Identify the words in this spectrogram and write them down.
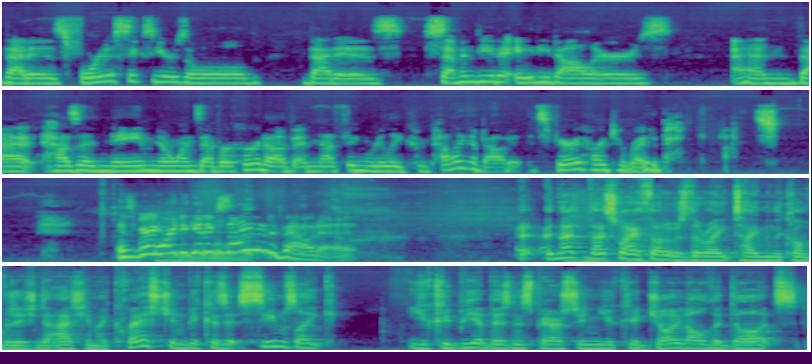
that is four to six years old, that is 70 to 80 dollars and that has a name no one's ever heard of and nothing really compelling about it. It's very hard to write about. It's very hard to get excited about it and that, that's why I thought it was the right time in the conversation to ask you my question because it seems like you could be a business person, you could join all the dots,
